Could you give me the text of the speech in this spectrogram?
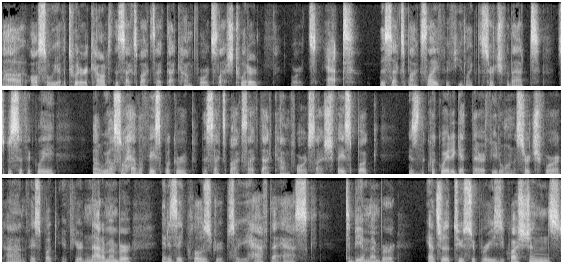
Uh, also, we have a Twitter account, thisxboxlife.com forward slash Twitter, or it's at thisxboxlife if you'd like to search for that specifically. Uh, we also have a Facebook group, thisxboxlife.com forward slash Facebook is the quick way to get there if you don't want to search for it on Facebook. If you're not a member, it is a closed group, so you have to ask to be a member. Answer the two super easy questions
